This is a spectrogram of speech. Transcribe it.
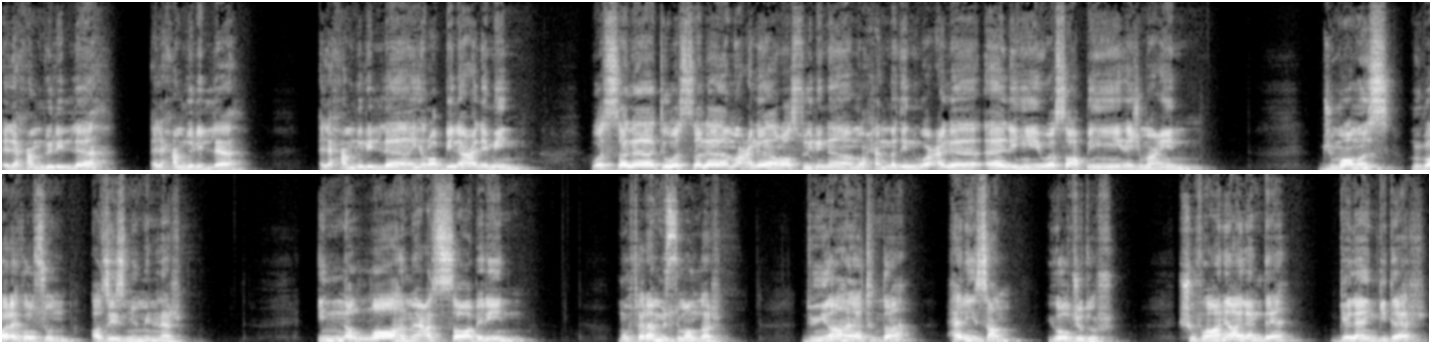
Elhamdülillah, elhamdülillah, elhamdülillahi rabbil alemin. Ve salatu ve selamu ala Resulina Muhammedin ve ala alihi ve sahbihi ecmain. Cumamız mübarek olsun aziz müminler. İnna Allah ma'as sabirin. Muhterem Müslümanlar, dünya hayatında her insan yolcudur. Şu fani alemde gelen gider,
